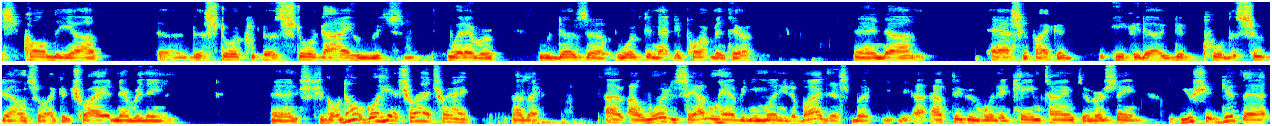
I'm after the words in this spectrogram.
she called the uh, uh, the store the store guy who's whatever who does uh, worked in that department there, and um, asked if I could he could uh, get pull the suit down so I could try it and everything. And she go, no, go ahead, try it, try it. I was like, I, I, wanted to say I don't have any money to buy this, but I, I figured when it came time to her saying you should get that,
